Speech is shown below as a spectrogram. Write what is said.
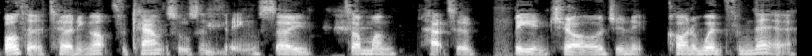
bother turning up for councils and things, so someone had to be in charge, and it kind of went from there.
